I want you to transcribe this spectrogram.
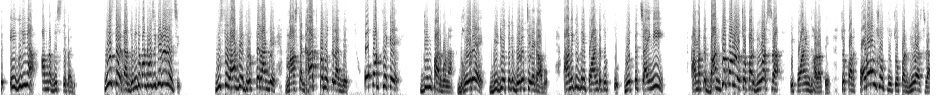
তো এইগুলি না আমরা বুঝতে পারি। বুঝতে পারি, তার জন্যই তো কন্ট্রোভার্সি কেটে রয়েছে। বুঝতে লাগবে, ধরতে লাগবে, মাছটা ঘাত করে ধরতে লাগবে। ওপর থেকে ডিম পারব না, ধরে ভিডিও থেকে ধরে চিড়ে খাব। আমি কিন্তু এই পয়েন্টটা ধরতে চাইনি। আমাকে বাধ্য করল চোপার ভিউয়ার্সরা এই পয়েন্ট ধরাতে। চোপার পরম শত্রু, চোপার ভিউয়ার্সরা,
